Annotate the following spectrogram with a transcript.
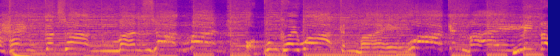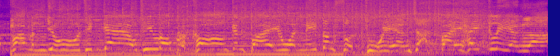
จะแห่งก็ช่างมันช่างมันโอ้พรุ่งค่อยว่ากันใหม่ว่ากันใหม่มิตรภาพมันอยู่ที่แก้วที่เราประคองกันไป วันนี้ต้องสุดเหวียงจัดไปให้เกลี้ยงล้า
